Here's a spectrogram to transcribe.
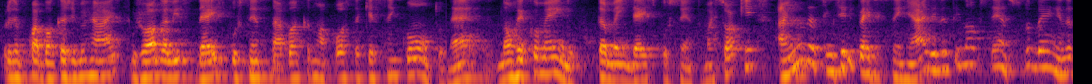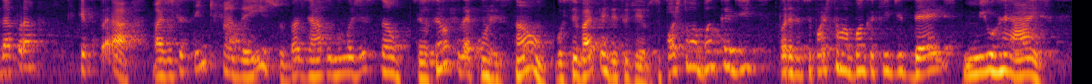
por exemplo, com a banca de mil reais, joga ali 10% da banca numa aposta que é sem conto, né? Não recomendo também 10%. Mas só que ainda assim, se ele perde 100 reais, ainda tem 900, tudo bem, ainda dá para recuperar. Mas você tem que fazer isso baseado numa gestão. Se você não fizer com gestão, você vai perder seu dinheiro. Você pode ter uma banca de, por exemplo, você pode ter uma banca aqui de 10 mil reais.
